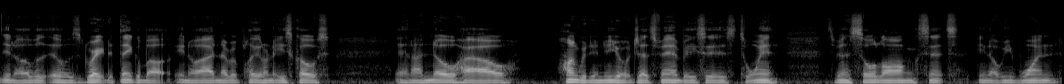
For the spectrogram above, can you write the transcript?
you know, it was it was great to think about. You know, I never played on the East Coast, and I know how hungry the New York Jets fan base is to win. It's been so long since you know we've won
